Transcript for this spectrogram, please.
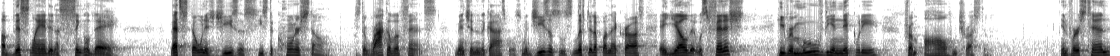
of this land in a single day. That stone is Jesus. He's the cornerstone, he's the rock of offense mentioned in the Gospels. When Jesus was lifted up on that cross and yelled, It was finished, he removed the iniquity from all who trust him. In verse 10,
